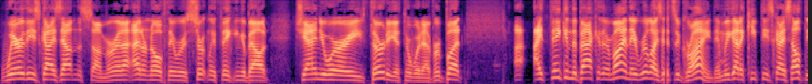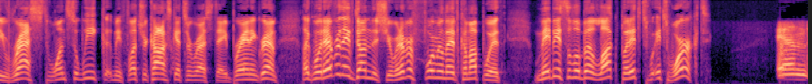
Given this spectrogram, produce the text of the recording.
wear these guys out in the summer. And I, I don't know if they were certainly thinking about January 30th or whatever, but I think in the back of their mind, they realize it's a grind and we got to keep these guys healthy. Rest once a week. I mean, Fletcher Cox gets a rest day, Brandon Graham. Like whatever they've done this year, whatever formula they've come up with, maybe it's a little bit of luck, but it's it's worked. And,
